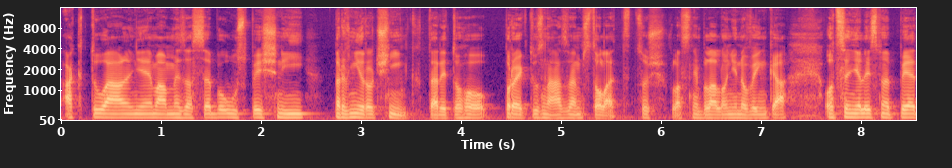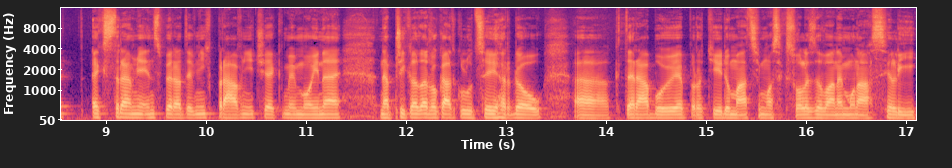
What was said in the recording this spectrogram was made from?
Aktuálně máme za sebou úspěšný první ročník tady toho projektu s názvem 100 let, což vlastně byla loni novinka. Ocenili jsme pět extrémně inspirativních právniček, mimo jiné například advokátku Lucii Hrdou, eh, která bojuje proti domácímu a sexualizovanému násilí.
